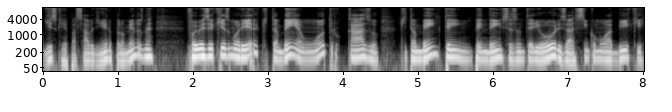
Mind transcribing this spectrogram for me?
disse que repassava dinheiro pelo menos, né? Foi o Ezequias Moreira, que também é um outro caso que também tem pendências anteriores, assim como o Abi, que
